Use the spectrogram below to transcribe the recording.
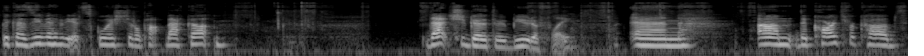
because even if it gets squished, it'll pop back up. That should go through beautifully. And um, the Cards for Cubs,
